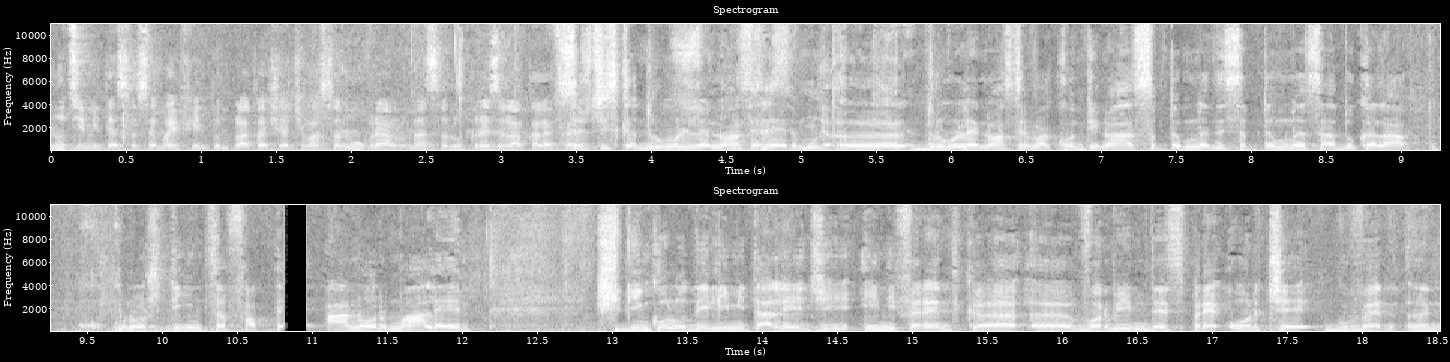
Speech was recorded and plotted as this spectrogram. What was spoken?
nu țin minte să se mai fi întâmplat așa ceva, să nu vrea lumea să lucreze la calea Să ferată. știți că drumurile noastre, interese multe uh, rutiere, drumurile noastre va continua săptămână de săptămână să aducă la cunoștință fapte anormale și dincolo de limita legii, indiferent că uh, vorbim despre orice guvern în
